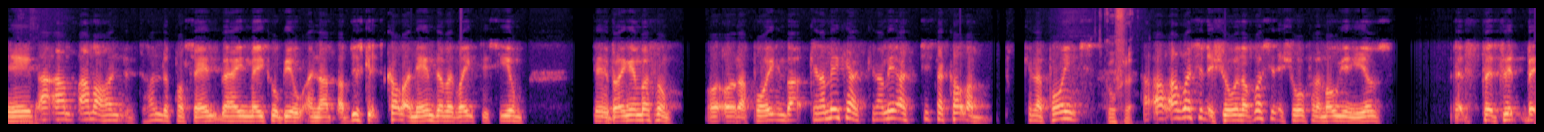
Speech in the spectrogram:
Uh, I'm I'm hundred percent behind Michael Beale, and I've, I've just got a couple of names I would like to see him uh, bring him with him or, or a point. But can I make a can I make a, just a couple of kind of points? Go for it. I, I, have listened to the show and I've listened to the show for a million years. But, but, but, but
